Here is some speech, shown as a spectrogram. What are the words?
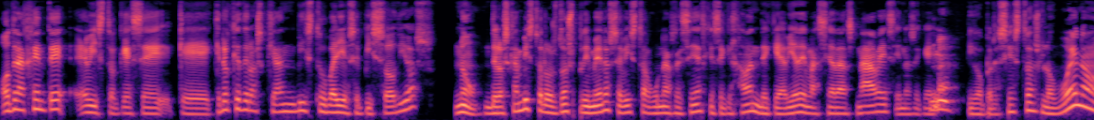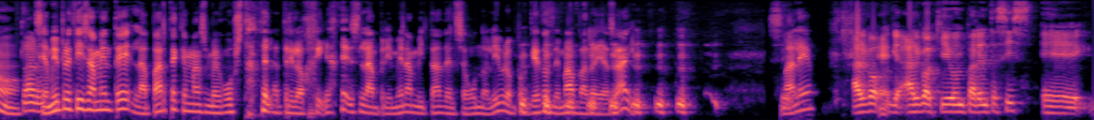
Otra gente he visto que se, que creo que de los que han visto varios episodios, no, de los que han visto los dos primeros he visto algunas reseñas que se quejaban de que había demasiadas naves y no sé qué. No. Digo, pero si esto es lo bueno. Claro. Si a mí precisamente la parte que más me gusta de la trilogía es la primera mitad del segundo libro, porque es donde más batallas hay, Sí. ¿vale? Algo, Eh. algo aquí, un paréntesis. eh,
